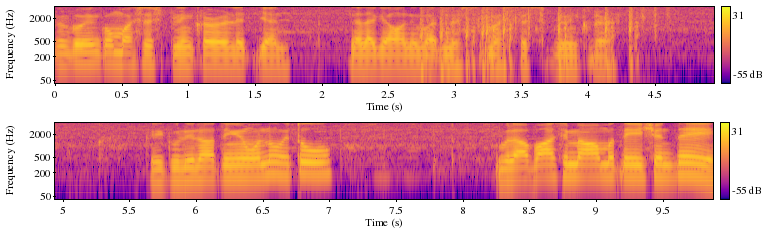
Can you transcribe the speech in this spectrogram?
Gagawin ko master sprinkler ulit yan. Lalagyan ko ni master sprinkler. Okay, kunin natin yung ano, ito. Wala pa kasi mga mutation to eh.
